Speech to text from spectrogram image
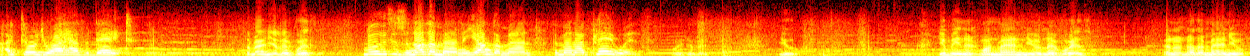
I told you I have a date. The man you live with? No, this is another man, a younger man, the man I play with. Wait a minute. You. You mean there's one man you live with and another man you.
